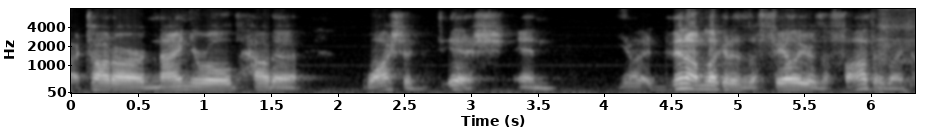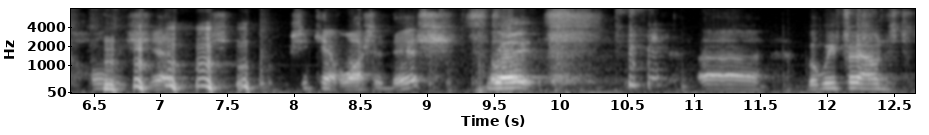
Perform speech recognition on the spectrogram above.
I taught our nine year old how to wash a dish, and you know then I'm looking as a failure as a father. Like holy shit, she, she, can't wash a dish. So, right. uh, but we found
